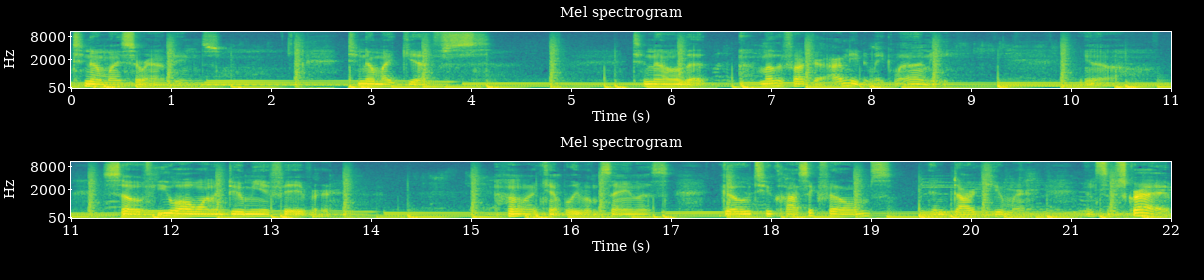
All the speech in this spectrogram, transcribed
to know my surroundings, to know my gifts, to know that motherfucker, I need to make money. You know. So if you all want to do me a favor oh, I can't believe I'm saying this. Go to Classic Films and Dark Humor and subscribe.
